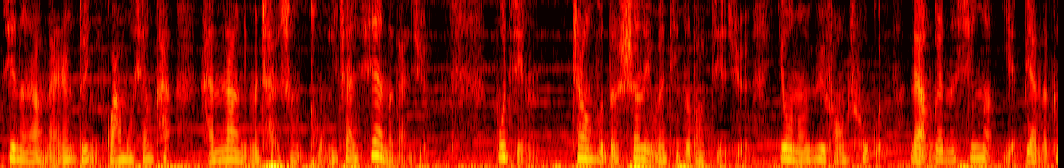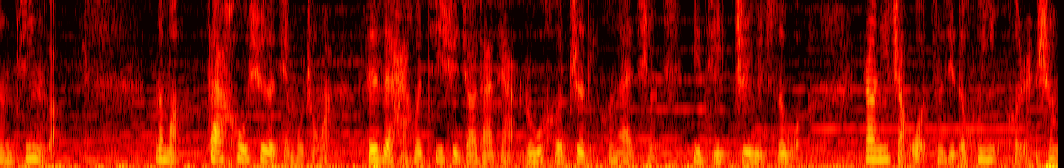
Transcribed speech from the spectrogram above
既能让男人对你刮目相看，还能让你们产生统一战线的感觉。不仅丈夫的生理问题得到解决，又能预防出轨，两个人的心呢也变得更近了。那么在后续的节目中啊，C Z 还会继续教大家如何治理婚外情，以及治愈自我，让你掌握自己的婚姻和人生。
